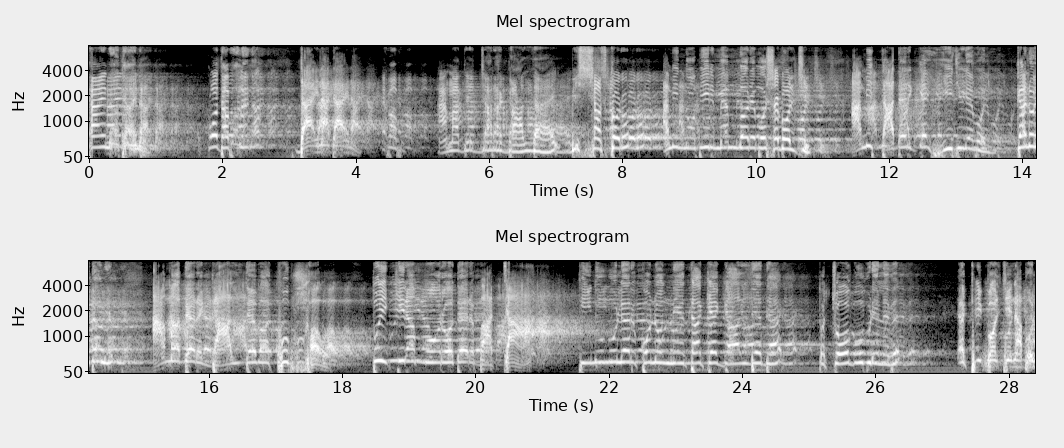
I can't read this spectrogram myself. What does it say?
দেয় না দেয় না। কথা বলে না? দেয় না দেয় না। আমাদের যারা গাল দেয়, বিশ্বাস করুন, আমি নবীর মেম্বরে বসে বলছি, আমি তাদেরকে হিজড়ে বলি। কেন জানেন? আমাদের গাল দেওয়া খুব সহজ। তুই কিরাম মরদের বাচ্চা, তৃণমূলের কোন নেতাকে গাল দে দেয়, তো চোখ উবড়ে নেবে? ঠিক বলছি না বল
